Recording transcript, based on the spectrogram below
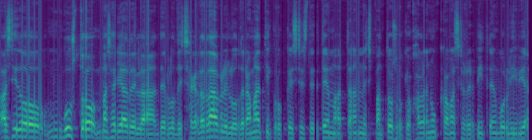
ha sido un gusto, más allá de, la, de lo desagradable, lo dramático que es este tema tan espantoso que ojalá nunca más se repita en Bolivia,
